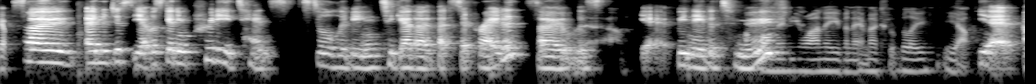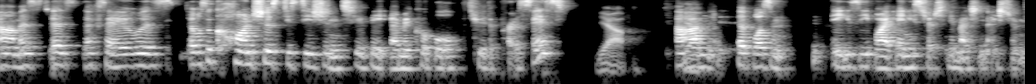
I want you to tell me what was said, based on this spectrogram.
Yep. So, and it just, yeah, it was getting pretty tense still living together but separated. So it was, yeah, we needed to move. anyone, even amicably. Yeah. Yeah. Um, as, as like I say, it was, it was a conscious decision to be amicable through the process. Yeah. Um, yeah. It wasn't easy by any stretch of the imagination.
